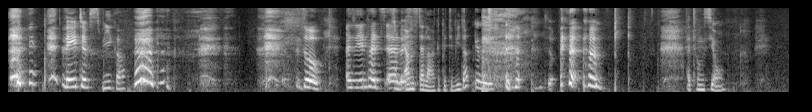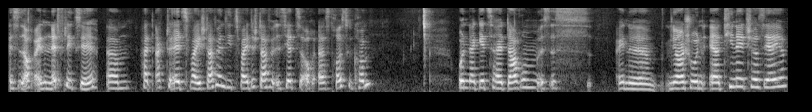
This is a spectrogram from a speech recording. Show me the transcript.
Native Speaker. so, also jedenfalls. Äh, Zum Ernst der Lage bitte wieder. Genau. so. Attention. Es ist auch eine Netflix-Serie. Ähm, hat aktuell zwei Staffeln. Die zweite Staffel ist jetzt auch erst rausgekommen. Und da geht es halt darum, es ist eine, ja, schon eher Teenager-Serie.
